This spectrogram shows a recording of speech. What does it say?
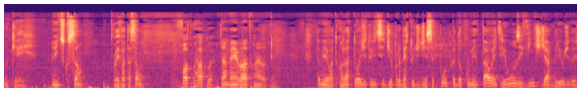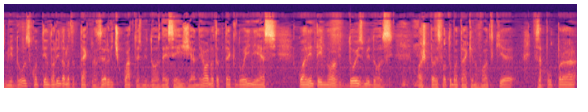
Ok. Em discussão? Ou em votação? Voto com o relator. Também voto com o relator. Também voto com o relator. Dito isso, decidiu pela abertura de audiência pública documental entre 11 e 20 de abril de 2012, contendo, além da nota técnica 024-2012 da SRG ANEL, a nota técnica do ONS 49-2012. Acho que talvez faltou botar aqui no voto que é essa para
